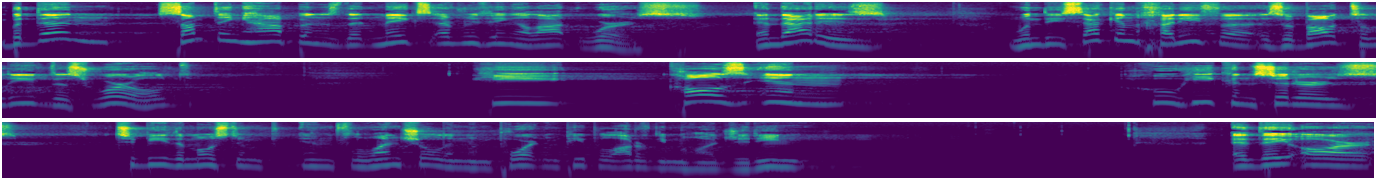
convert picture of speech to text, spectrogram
But then something happens that makes everything a lot worse. And that is when the second Khalifa is about to leave this world, he calls in who he considers to be the most influential and important people out of the Muhajirin. And they are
